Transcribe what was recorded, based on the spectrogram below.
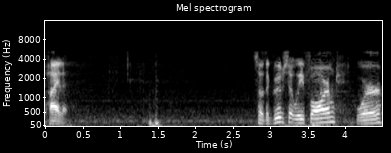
pilot. So the groups that we formed were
